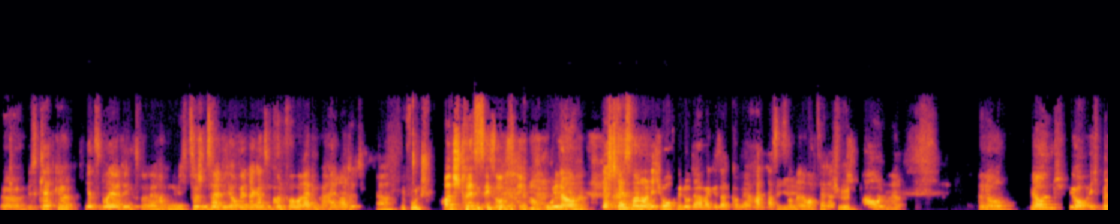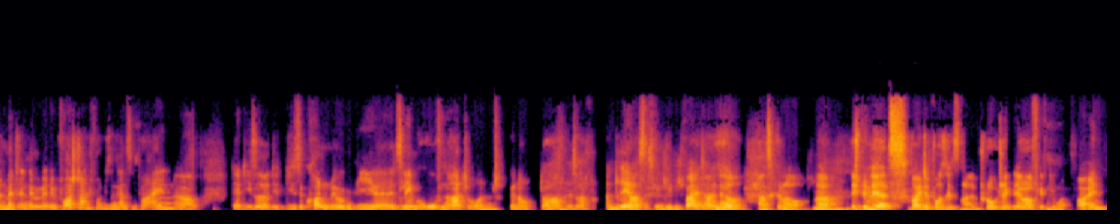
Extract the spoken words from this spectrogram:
äh, ist Klettke, jetzt neuerdings, weil wir haben nämlich zwischenzeitlich auch während der ganzen Konvorbereitung geheiratet. Ja. Glückwunsch. Man stresst sich sonst nicht noch. Genau. Der Stress war noch nicht hoch genug, da haben wir gesagt, komm, ja, lass uns noch eine Hochzeit dazwischen bauen. Ja. Genau. Ja. Und ja, ich bin mit in dem, in dem Vorstand von diesem ganzen Verein, äh, der diese, die, diese Con irgendwie äh, ins Leben gerufen hat. Und genau, da ist auch Andreas, deswegen gebe ich weiter an Ja, ganz genau. Na, ich bin der zweite Vorsitzende im Project Area 51 mhm. Verein.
